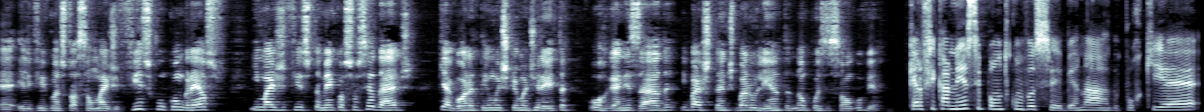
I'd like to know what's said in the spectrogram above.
É, ele vive uma situação mais difícil com o Congresso e mais difícil também com a sociedade, que agora tem uma extrema-direita organizada e bastante barulhenta na oposição ao governo. Quero ficar nesse ponto com você, Bernardo, porque é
